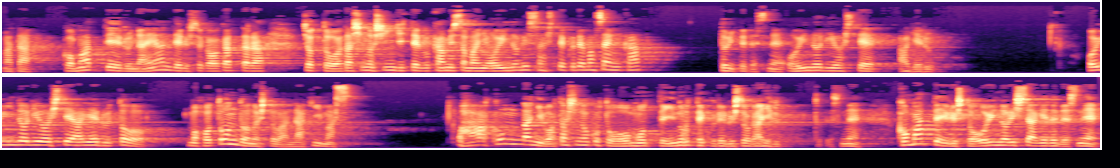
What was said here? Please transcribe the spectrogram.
また、困っている、悩んでいる人が分かったら、ちょっと私の信じている神様にお祈りさせてくれませんか？と言ってですね、お祈りをしてあげる。お祈りをしてあげると、もうほとんどの人は泣きます。ああ、こんなに私のことを思って祈ってくれる人がいるとですね、困っている人をお祈りしてあげてですね、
